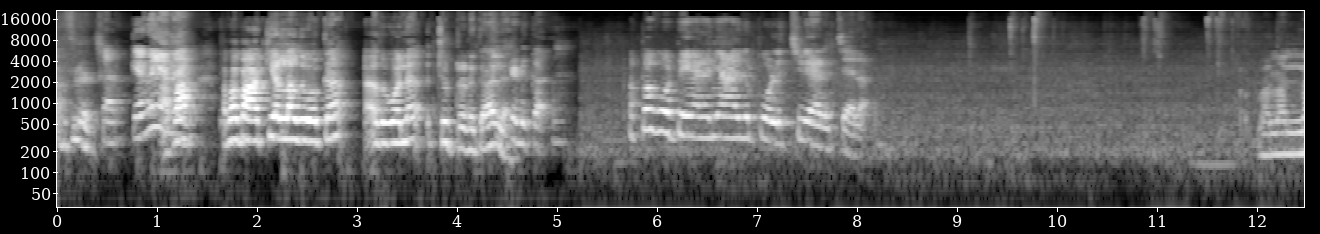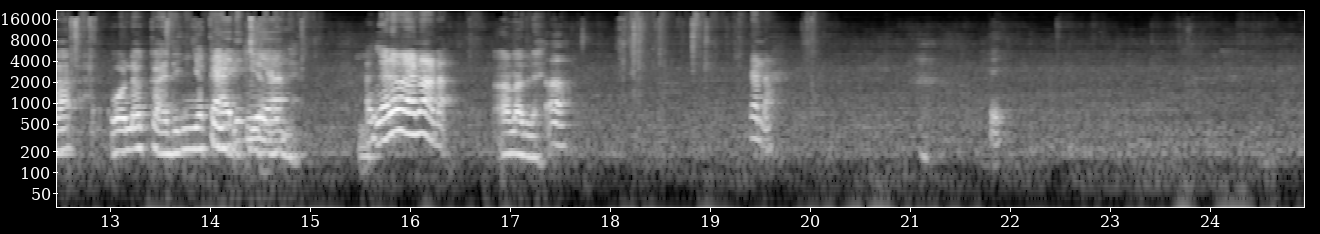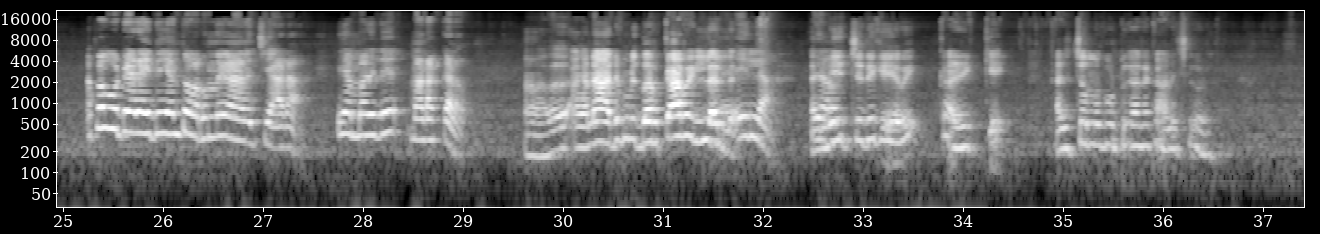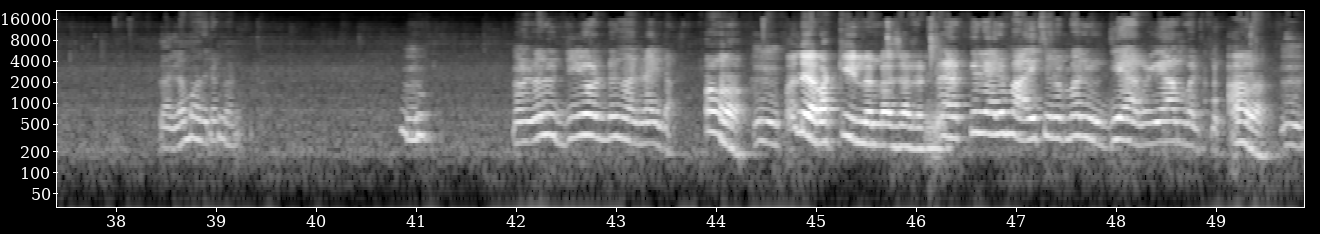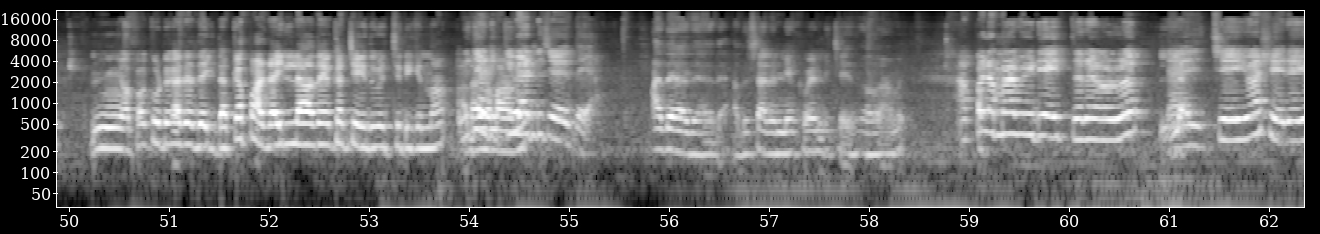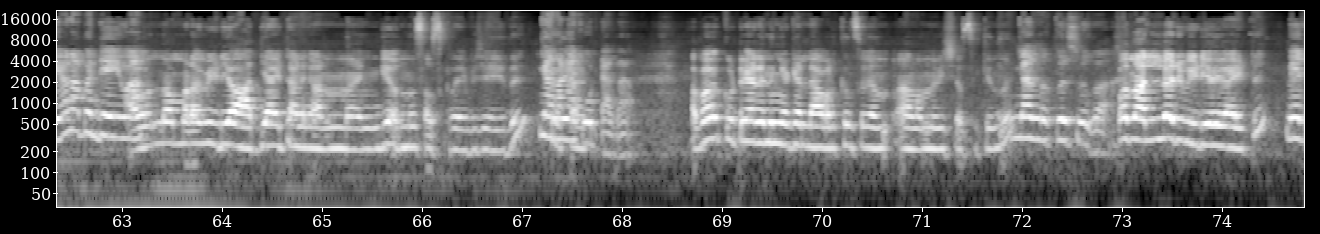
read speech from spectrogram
അപ്പൊ അപ്പൊ ബാക്കിയുള്ളതുമൊക്കെ അതുപോലെ ചുട്ടെടുക്കാം അല്ലേ? അപ്പൊ കൂട്ടുകാരെ ഞാനിത് പൊളിച്ച് കാണിച്ചു തരാം. നല്ല പോലെ കരിഞ്ഞൊക്കെ കരിഞ്ഞ. ഇരിക്കുകയാണല്ലേ അങ്ങനെ വേണം അട ആണല്ലേ? അപ്പൊ കൂട്ടുകാരെ ഇത് ഞാൻ തുറന്ന് കാണിച്ചാടാ നമ്മളിത് മടക്കണം. അത് അങ്ങനെ ആരും വിതർക്കാറില്ലല്ലേ? ഇല്ല. അതിന് ഇച്ചിരി കയറി കഴിക്ക്. കഴിച്ചൊന്ന് കൂട്ടുകാരെ കാണിച്ചു കൊടുക്കും. നല്ല മധുരം കാണും. നല്ല രുചിയുണ്ട് നല്ല ഇതാ. ആ ഉം. അതിന് ഇറക്കിയില്ലല്ലോ ചേട്ടൻ ഇടയ്ക്കെല്ലാരും വായിച്ചിരുമ്പോ രുചി അറിയാൻ പറ്റും. ആ. ഉം. അപ്പൊ കൂട്ടുകാരെ ദേ ഇതൊക്കെ പഴയില്ലാതെയൊക്കെ ചെയ്തു വെച്ചിരിക്കുന്ന ഇത് എനിക്ക് അടകളാണ് വേണ്ടി ചെയ്തയാ അതെ അതെ അതെ. അത് ശരണ്യക്ക് വേണ്ടി ചെയ്തതാണ്. അപ്പൊ നമ്മുടെ വീഡിയോ ഇത്രയേ ഉള്ളൂ. ലൈക്ക് ചെയ്യുക ഷെയർ ചെയ്യുക കമന്റ് ചെയ്യുക. നമ്മുടെ വീഡിയോ ആദ്യമായിട്ടാണ് കാണുന്നതെങ്കിൽ ഒന്ന് സബ്സ്ക്രൈബ് ചെയ്ത് ഞങ്ങളെ കൂട്ടാക്കാം അപ്പോൾ കൂട്ടുകാരെ നിങ്ങൾക്ക് എല്ലാവർക്കും സുഖം ആണെന്ന് വിശ്വസിക്കുന്നു. ഞങ്ങൾക്ക് സുഖം. അപ്പോൾ നല്ലൊരു വീഡിയോ ആയിട്ട് ബൈ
